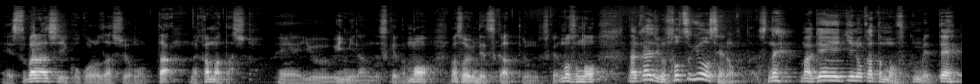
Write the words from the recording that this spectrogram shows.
えー、素晴らしい志を持った仲間たちと。えいう意味なんですけども、まあそういう意味で使ってるんですけども、その中井塾の卒業生の方ですね。まあ現役の方も含めて、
